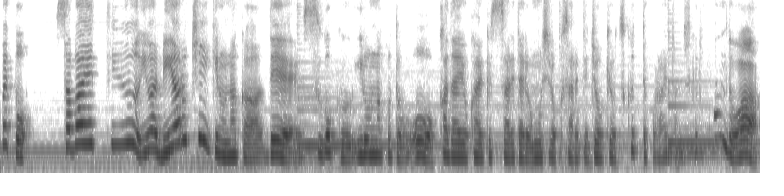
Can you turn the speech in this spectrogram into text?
ぱりこうサバエっていういわゆるリアル地域の中ですごくいろんなことを課題を解決されたり面白くされて状況を作ってこられたんですけど今度は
